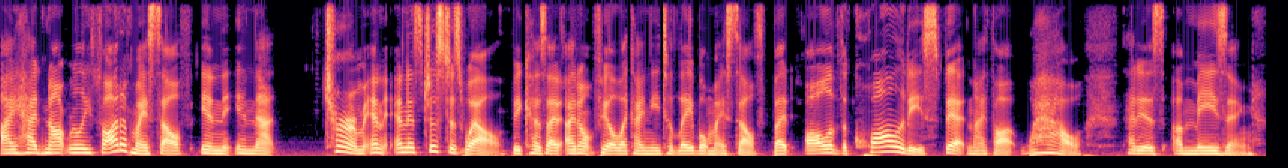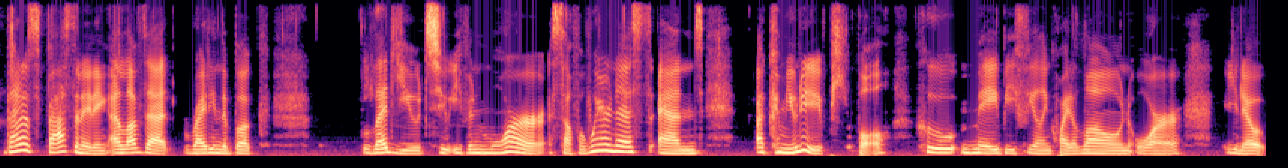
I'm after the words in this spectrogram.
I had not really thought of myself in in that term and, and it's just as well because I, I don't feel like I need to label myself, but all of the qualities fit. And I thought, wow, that is amazing. That is fascinating. I love that writing the book led you to even more self awareness and a community of people who may be feeling quite alone or you know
